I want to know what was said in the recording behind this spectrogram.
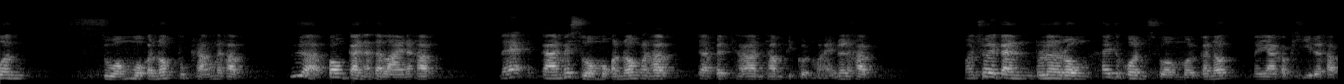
ควรสวมหมวกกันน็อกทุกครั้งนะครับ เพื่อป้องกันอันตรายนะครับ และการไม่สวมหมวกกันน็อกนะครับ จะเป็นการทำผิดกฎหมายด้วยนะครับ มาช่วยกันรณรงค์ให้ทุกคนสวมหมวกกันน็อกในยามขับขี่ด้วยครับ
